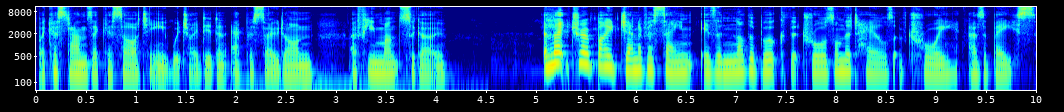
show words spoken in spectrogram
by Costanza Casati, which I did an episode on a few months ago. Electra by Jennifer Saint is another book that draws on the tales of Troy as a base.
